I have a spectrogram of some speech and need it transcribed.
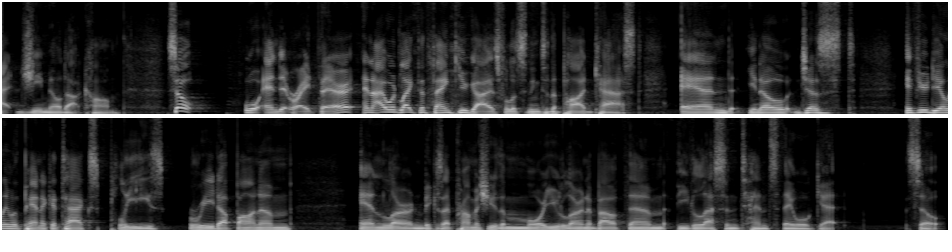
at gmail.com. So, we'll end it right there. And I would like to thank you guys for listening to the podcast. And, you know, just if you're dealing with panic attacks, please read up on them and learn because I promise you, the more you learn about them, the less intense they will get. So,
